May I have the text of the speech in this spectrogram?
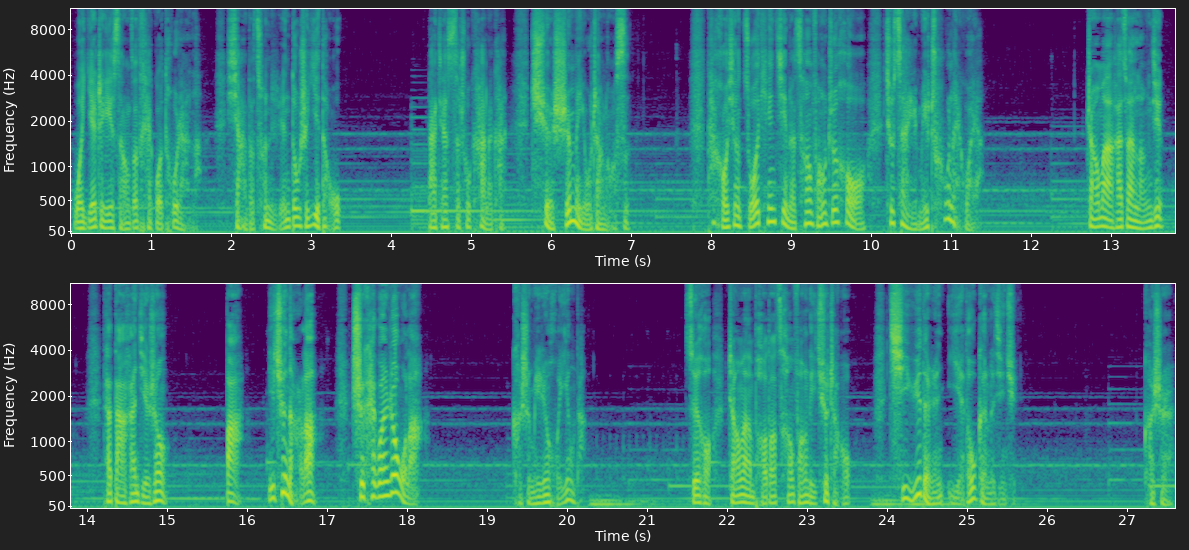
我爷这一嗓子太过突然了，吓得村里人都是一抖。大家四处看了看，确实没有张老四，他好像昨天进了仓房之后就再也没出来过呀。张万还算冷静，他大喊几声：“爸，你去哪儿了？吃开关肉了？”可是没人回应他。随后，张万跑到仓房里去找，其余的人也都跟了进去。可是，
